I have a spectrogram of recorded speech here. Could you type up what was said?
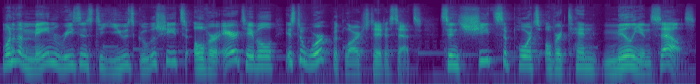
one of the main reasons to use Google Sheets over Airtable is to work with large datasets, since Sheets supports over 10 million cells.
